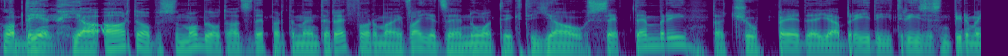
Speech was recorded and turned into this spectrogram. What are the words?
Labdien! Jā, ārtelpas un mobilitātes departamenta reformai vajadzēja notikt jau septembrī, taču pēdējā brīdī, 31.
